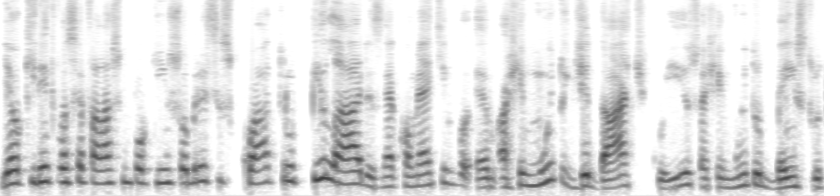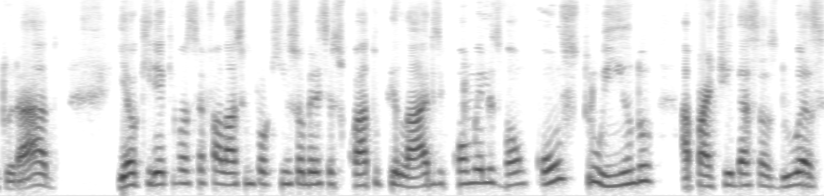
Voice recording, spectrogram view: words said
E eu queria que você falasse um pouquinho sobre esses quatro pilares, né? Como é que eu achei muito didático isso, achei muito bem estruturado. E eu queria que você falasse um pouquinho sobre esses quatro pilares e como eles vão construindo a partir dessas duas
